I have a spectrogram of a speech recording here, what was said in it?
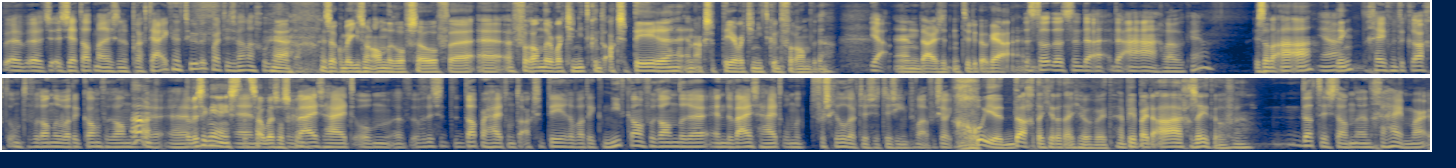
eh, eh, zet dat maar eens in de praktijk natuurlijk, maar het is wel een goede Ja, dat is ook een beetje zo'n ander of zo. Of eh, verander wat je niet kunt accepteren en accepteer wat je niet kunt veranderen. Ja. En daar zit natuurlijk ook, ja, Dat is, toch- dat is de, de AA geloof ik, hè? is dat een Ja, AA-ding? geef me de kracht om te veranderen wat ik kan veranderen. Ah, Eh, dat wist ik niet eens. Dat zou best wel de kunnen. wijsheid om, of wat is het, de dapperheid om te accepteren wat ik niet kan veranderen. En de wijsheid om het verschil daartussen te zien, geloof ik. Zo, Goeiedag dat je dat uit je hoofd weet. Heb je bij de AA gezeten? Of? Dat is dan een geheim, maar in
